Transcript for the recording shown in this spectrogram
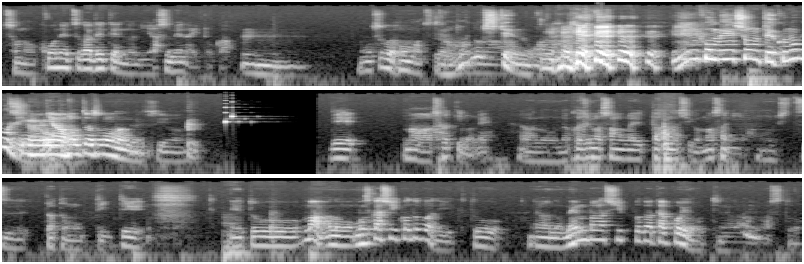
その高熱が出てんのに休めないとかうんものすごい本末転倒何してんのかうな インフ mation technology いや本当そうなんですよでまあさっきのねあの中島さんが言った話がまさに本質だと思っていてえっ、とまああの難しい言葉でいくとあのメンバーシップ型雇用っていうのがありますと。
